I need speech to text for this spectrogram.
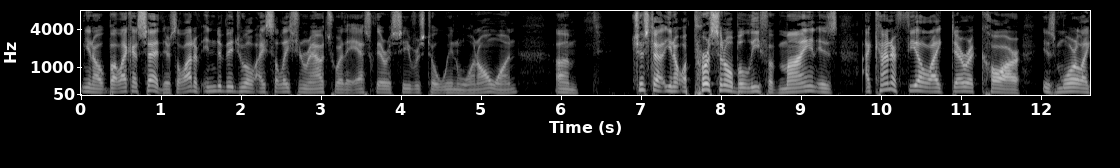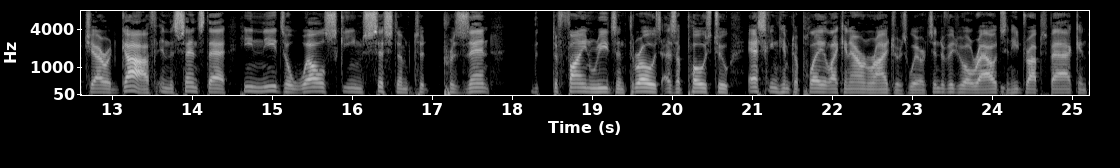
you know, but like I said, there's a lot of individual isolation routes where they ask their receivers to win one on one. Um, just a you know a personal belief of mine is I kind of feel like Derek Carr is more like Jared Goff in the sense that he needs a well schemed system to present define reads and throws as opposed to asking him to play like an Aaron Rodgers where it's individual routes and he drops back and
